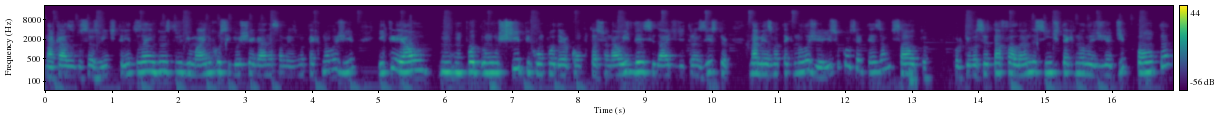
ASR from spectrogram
na casa dos seus 20, 30, a indústria de mining conseguiu chegar nessa mesma tecnologia e criar um, um, um, chip com poder computacional e densidade de transistor na mesma tecnologia. Isso com certeza é um salto, porque você está falando assim de tecnologia de ponta,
